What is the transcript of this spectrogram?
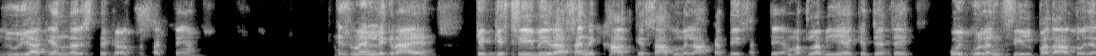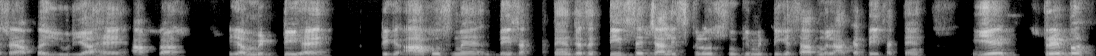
यूरिया के अंदर स्थिर कर सकते हैं। इसमें लिख रहा है कि किसी भी रासायनिक खाद के साथ मिलाकर दे सकते हैं। मतलब ये है कि जैसे कोई घुलनशील पदार्थ हो, जैसे आपका यूरिया है, आपका या मिट्टी है, ठीक है, आप उसमें दे सकते हैं। जैसे 30 से 40 किलो सूखी मिट्टी के साथ मिलाकर दे सकते हैं। ये ट्रिप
